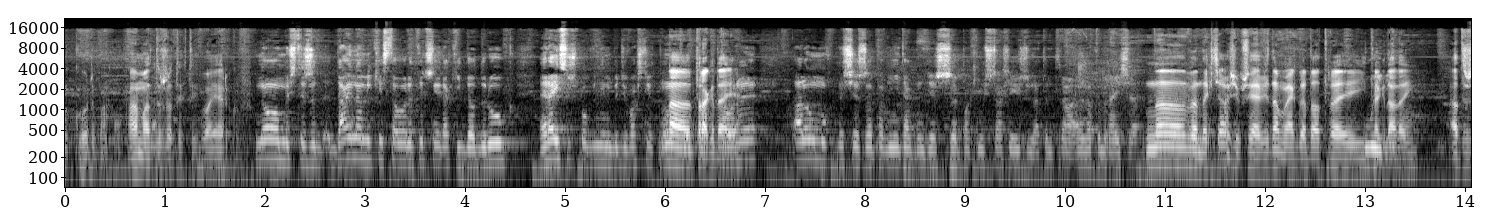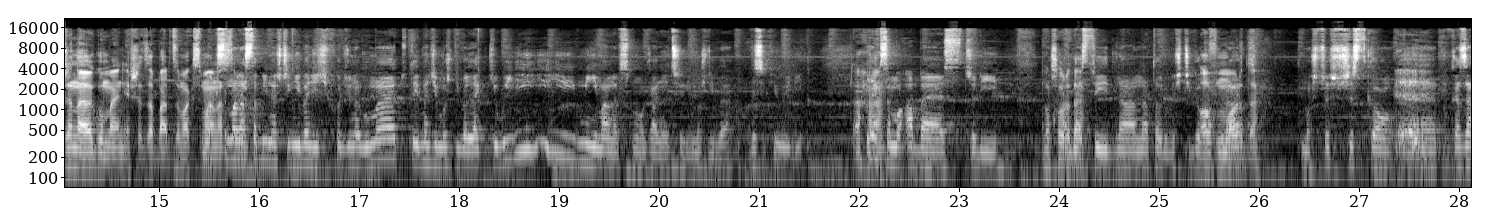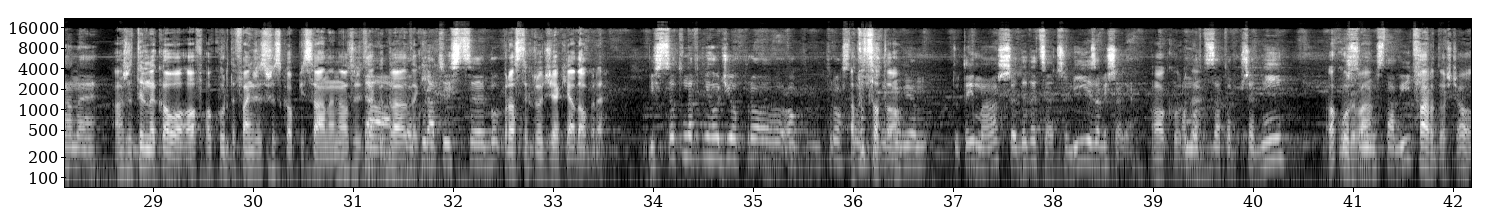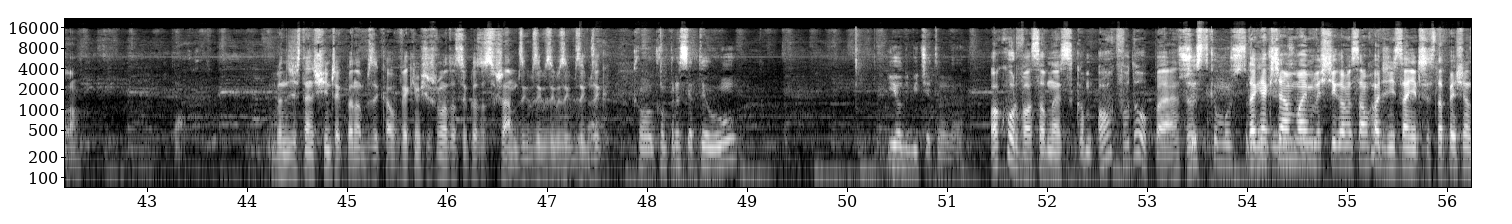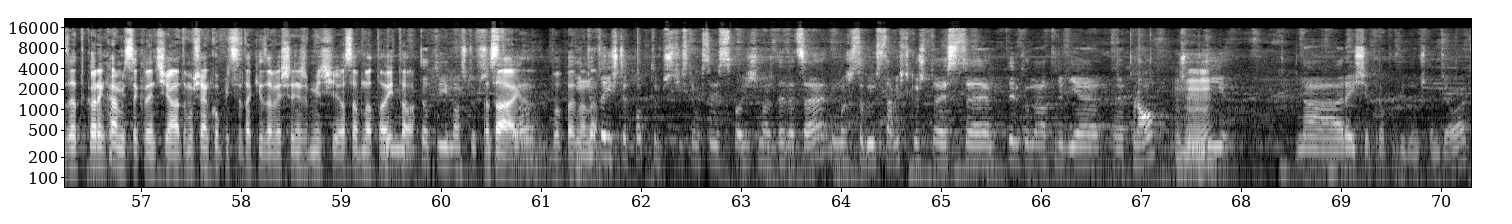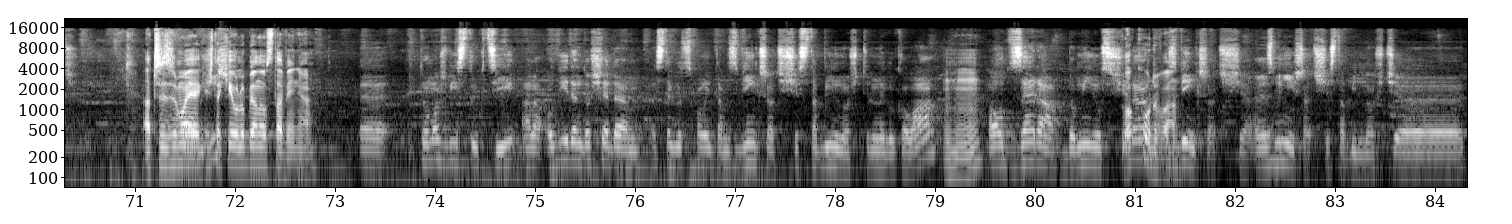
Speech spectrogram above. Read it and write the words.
O kurwa, a ma dużo tych, tych bajerków. No, myślę, że Dynamic jest teoretycznie taki do dróg. Race już powinien być właśnie po No, po track daje. tory, Ale umówmy się, że pewnie i tak będziesz po jakimś czasie jeździł na tym, tra- na tym rejsie. No, będę chciał się przejechać, wiadomo jak go dotrę i tak dalej. A to, że na gumę nie szedł za bardzo, maksymalna Maksymalna stabilność. stabilność, czyli nie będzie ci wchodził na gumę. Tutaj będzie możliwe lekkie wheelie i minimalne wspomaganie, czyli możliwe wysokie wheelie. Aha. I tak samo ABS, czyli masz kurde. ABS, czyli na, na tory wyścigowe. O, w mordę. Masz też wszystko e, pokazane. A, że tylne koło off, o kurde, fajnie, że jest wszystko opisane, no to Tak, tak, dla to takich akurat jest, e, bo prostych ludzi jak ja dobre. Wiesz co, tu nawet nie chodzi o, pro, o prostą, A to co że tak to? Powiem. Tutaj masz DDC, czyli zawieszenie. O kurde. Amortyzator przedni. O Możesz kurwa, sobie ustawić. twardość, o. Tak. Będzie ten silniczek będą bzykał. W jakimś już motocyklu to słyszałem. Bzyk, bzyk, bzyk, bzyk, bzyk, bzyk. Ko- kompresja tyłu i odbicie tylne. O kurwa, osobno jest... Kom... O, w dupę. To- Wszystko możesz sobie Tak jak chciałem w moim zrobić. wyścigowym samochodzie Nissanie 350Z, tylko rękami sobie kręciłem, a to musiałem kupić sobie takie zawieszenie, żeby mieć osobno to i to. To tutaj masz tu wszystko. tak, bo pewno I na- tutaj jeszcze pod tym przyciskiem, jak sobie spojrzysz, masz DDC i możesz sobie ustawić, tylko że to jest e, tylko na trybie e, Pro, Mhm. czyli na rejsie Pro powinno już tam działać. A czy że moje jakieś Widzisz? takie ulubione ustawienia? E, To masz w instrukcji, ale od 1 do 7, z tego co pamiętam, zwiększa ci się stabilność tylnego koła, a od 0 do minus 7 Mhm. O kurwa. zwiększa ci się, e, zmniejsza ci się stabilność e,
